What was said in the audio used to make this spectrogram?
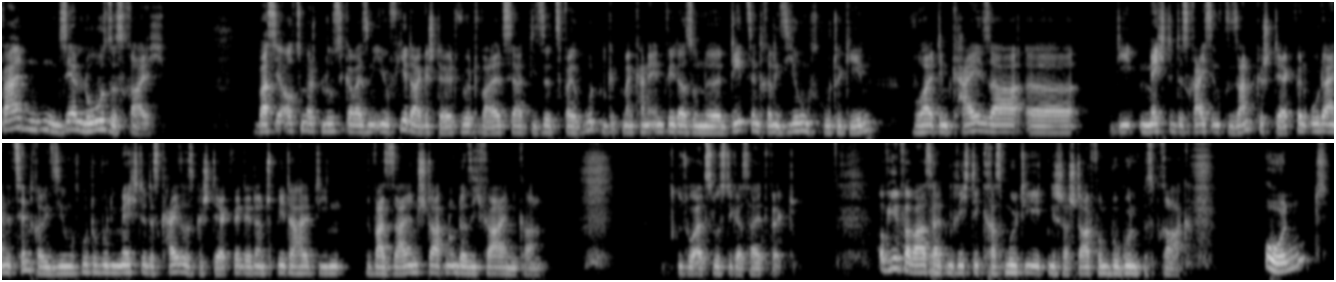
war halt ein sehr loses Reich. Was ja auch zum Beispiel lustigerweise in EU4 dargestellt wird, weil es ja diese zwei Routen gibt. Man kann entweder so eine Dezentralisierungsroute gehen, wo halt dem Kaiser äh, die Mächte des Reichs insgesamt gestärkt werden, oder eine Zentralisierungsroute, wo die Mächte des Kaisers gestärkt werden, der dann später halt die Vasallenstaaten unter sich vereinen kann. So als lustiger Sidefact. Auf jeden Fall war es ja. halt ein richtig krass multiethnischer Staat von Burgund bis Prag. Und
